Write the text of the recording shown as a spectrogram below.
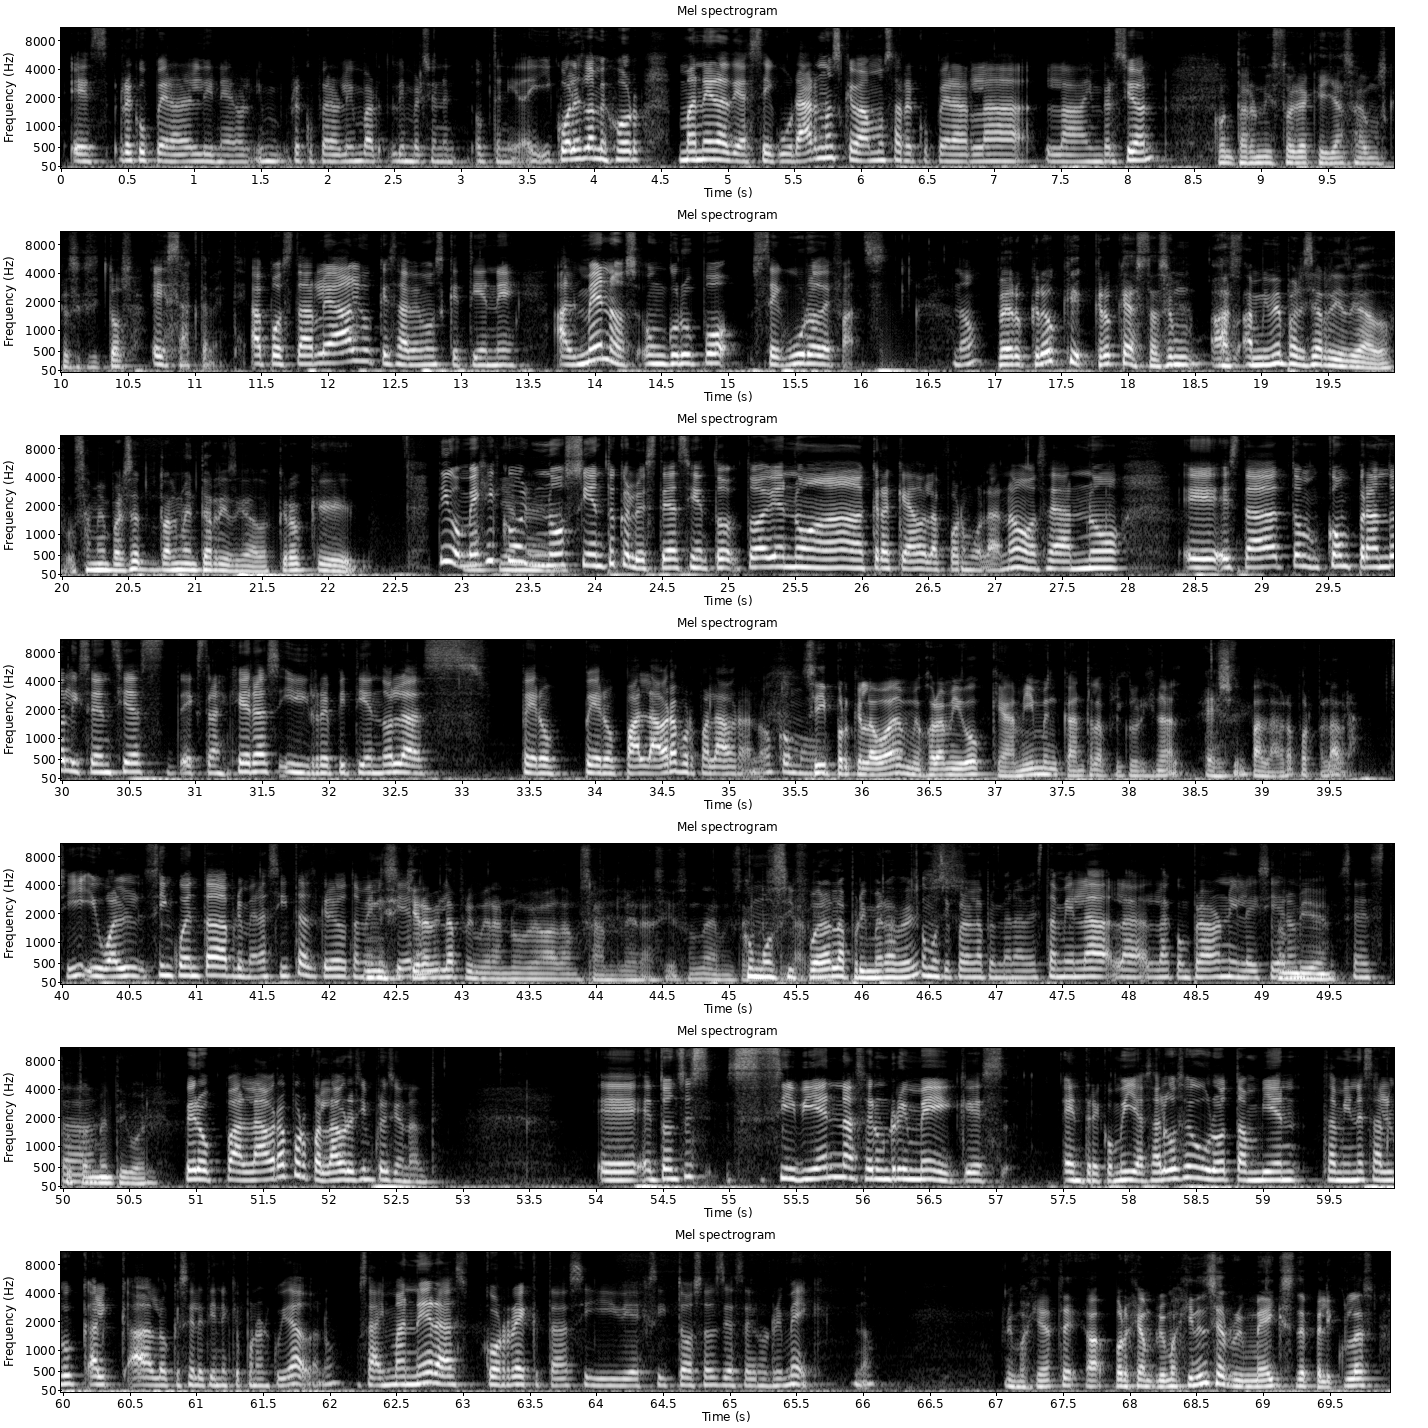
es recuperar el dinero, in- recuperar la, inversión en- obtenida. ¿Y cuál es la mejor manera de asegurarnos que vamos a recuperar la, la inversión? Contar una historia que ya sabemos que es exitosa. Exactamente. Apostarle a algo que sabemos que tiene al menos un grupo seguro de fans, ¿no? Pero creo que, creo que hasta hace un... A, a mí me parece arriesgado. O sea, me parece totalmente arriesgado. Creo que... Digo, No México tiene- no siento que lo esté haciendo, todavía no ha craqueado la fórmula, ¿no? O sea, no eh, está comprando licencias de extranjeras y repitiéndolas, pero, pero palabra por palabra, ¿no? Como, Sí, porque la boda de mi mejor amigo, que a mí me encanta la película original, es Sí. palabra por palabra. Sí, igual 50 primeras citas, creo, también Ni hicieron. siquiera vi la primera, no veo a Adam Sandler, así es una de mis... Como si fuera la primera vez. Como si fuera la primera vez. También la, la, la compraron y la hicieron. También. O sea, está- Totalmente igual. Pero palabra por palabra es impresionante. Eh, entonces, si bien hacer un remake es, entre comillas, algo seguro, también, también es algo al- a lo que se le tiene que poner cuidado, ¿no? O sea, hay maneras correctas y exitosas de hacer un remake, ¿no? Imagínate, ah, por ejemplo, imagínense remakes de películas.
